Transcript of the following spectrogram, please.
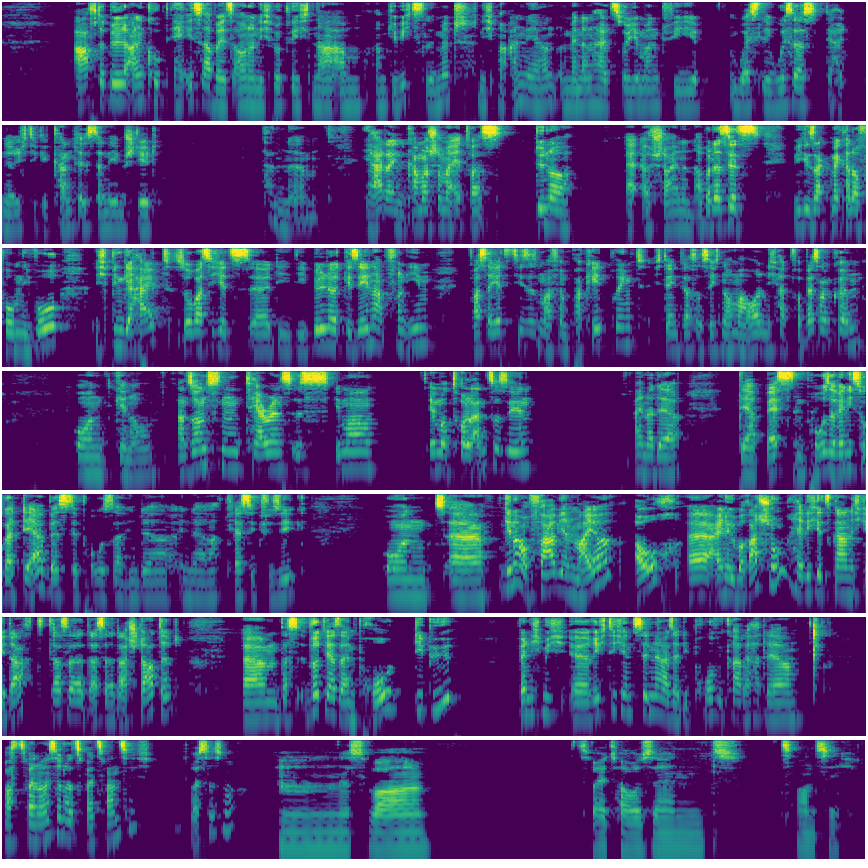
Afterbilder anguckt, er ist aber jetzt auch noch nicht wirklich nah am, am Gewichtslimit, nicht mal annähernd. Und wenn dann halt so jemand wie Wesley Wizards, der halt eine richtige Kante ist, daneben steht, dann, ähm, ja, dann kann man schon mal etwas dünner äh, erscheinen. Aber das ist jetzt, wie gesagt, meckern auf hohem Niveau. Ich bin gehypt, so was ich jetzt äh, die, die Bilder gesehen habe von ihm, was er jetzt dieses Mal für ein Paket bringt. Ich denke, dass er sich nochmal ordentlich hat verbessern können. Und genau. Ansonsten, Terence ist immer immer toll anzusehen. Einer der, der besten Poser, wenn nicht sogar der beste Poser in der, in der Classic Physik. Und äh, genau, Fabian Meyer, auch äh, eine Überraschung, hätte ich jetzt gar nicht gedacht, dass er, dass er da startet. Ähm, das wird ja sein Pro-Debüt, wenn ich mich äh, richtig entsinne. Also die Profikarte hat er, was 2019 oder 2020? Weißt du es noch? Mm, es war 2000 20.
